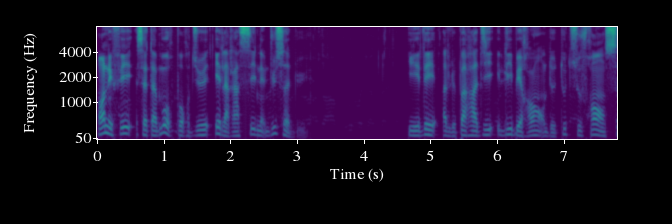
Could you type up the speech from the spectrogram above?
En effet, cet amour pour Dieu est la racine du salut. Il est le paradis libérant de toute souffrance,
